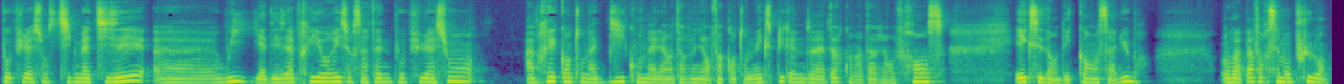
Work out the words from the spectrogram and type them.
population stigmatisée. Euh, oui, il y a des a priori sur certaines populations. Après, quand on a dit qu'on allait intervenir, enfin, quand on explique à nos donateurs qu'on intervient en France et que c'est dans des camps insalubres, on va pas forcément plus loin.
